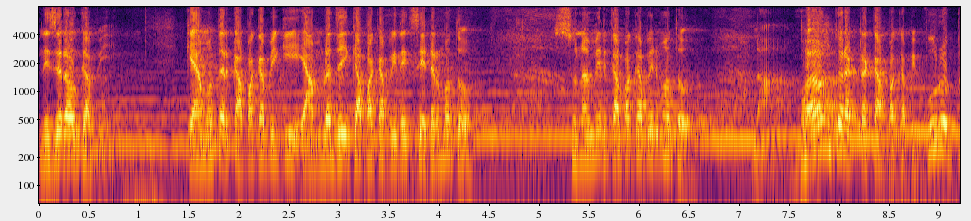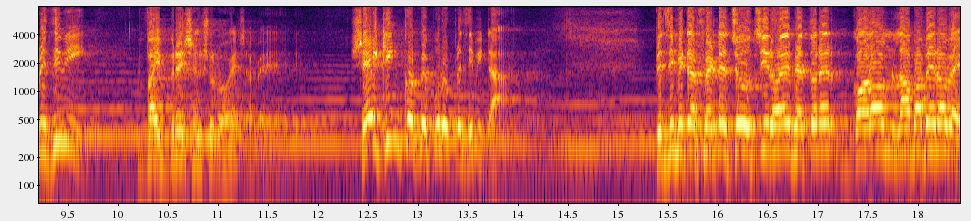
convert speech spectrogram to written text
নিজেরাও কাঁপি। কেয়ামতের কাপাকাপি কি আমরা যেই কাপাকাপি দেখছি এটার মতো? সুনামির কাপাকাপির মতো? না, ভয়ঙ্কর একটা কাপাকাপি। পুরো পৃথিবী ভাইব্রেশন শুরু হয়ে যাবে। শেকিং করবে পুরো পৃথিবীটা। পৃথিবীটা ফেটে চৌচির হয়ে ভেতরের গরম লাভা বেরোবে।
